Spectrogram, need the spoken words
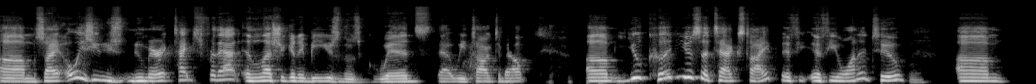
Um, so I always use numeric types for that, unless you're going to be using those GUIDs that we talked about. Um, you could use a text type if if you wanted to. Mm. Um,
